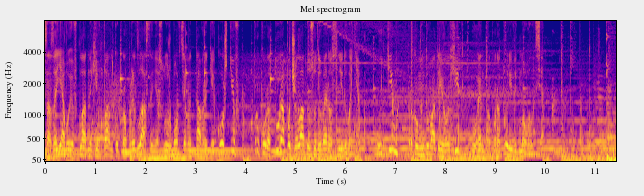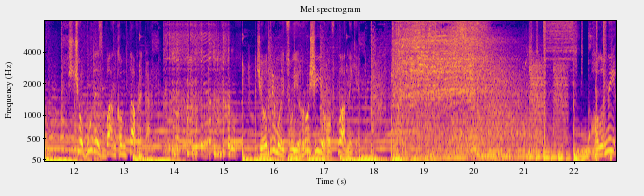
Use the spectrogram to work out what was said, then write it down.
За заявою вкладників банку про привласнення службовцями Таврики коштів, прокуратура почала досудове розслідування. Утім, прокоментувати його хід у генпрокуратурі відмовилися. Що буде з банком Таврика? Чи отримують свої гроші його вкладники? Головний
